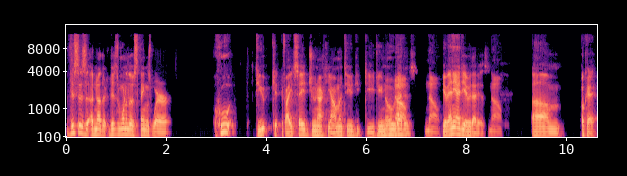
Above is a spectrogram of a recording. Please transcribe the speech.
this is another this is one of those things where who do you if i say jun akiyama to you do, do you do you know who No. that is No, you have any idea who that is no. um okay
